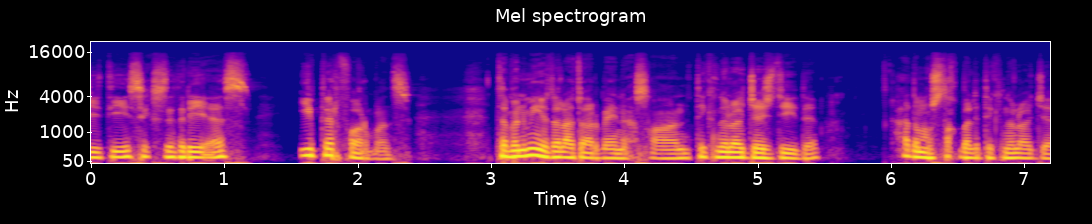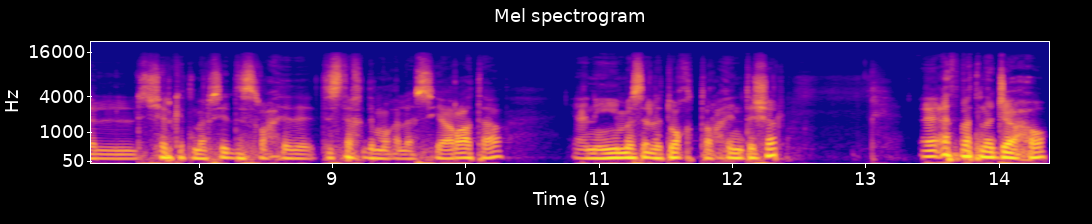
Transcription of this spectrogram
GT 63S اي بيرفورمانس 843 حصان. تكنولوجيا جديدة. هذا مستقبل التكنولوجيا شركة مرسيدس راح تستخدمه على سياراتها. يعني هي مسألة وقت راح ينتشر. آه، أثبت نجاحه.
